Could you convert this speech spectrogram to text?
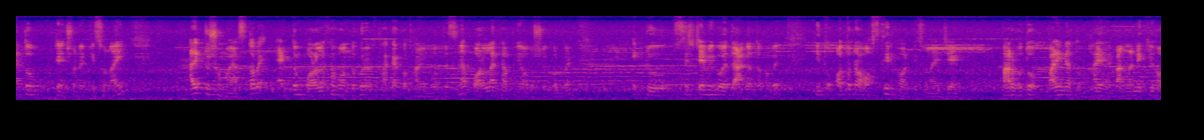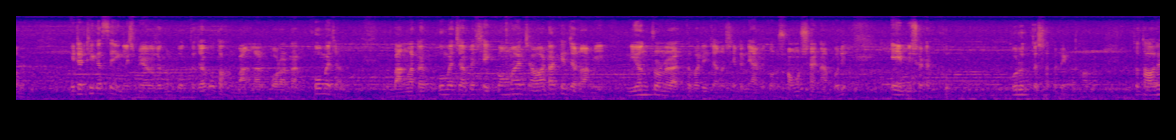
এত টেনশনের কিছু নাই। আরেকটু সময় আছে, তবে একদম পড়ালেখা বন্ধ করে থাকার কথা আমি বলতেছি না, পড়ালেখা আপনি অবশ্যই করবেন। একটু সিস্টেমিক ওয়েতে আগাতে হবে, কিন্তু অতটা অস্থির হওয়ার কিছু নাই যে, পারব তো, পারি না তো হাই হাই বাংলা নিয়ে কী হবে? এটা ঠিক আছে, ইংলিশ মিডিয়ামে যখন পড়তে যাব, তখন বাংলার পড়াটা কমে যাবে। তো বাংলাটা কমে যাবে, সেই কমে যাওয়াটাকে যেন আমি নিয়ন্ত্রণে রাখতে পারি, যেন সেটা নিয়ে আমি কোনো সমস্যায় না পড়ি, এই বিষয়টা খুব গুরুত্বের সাথে দেখতে হবে। তো তাহলে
